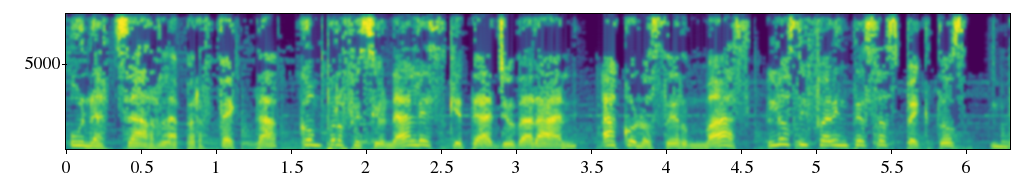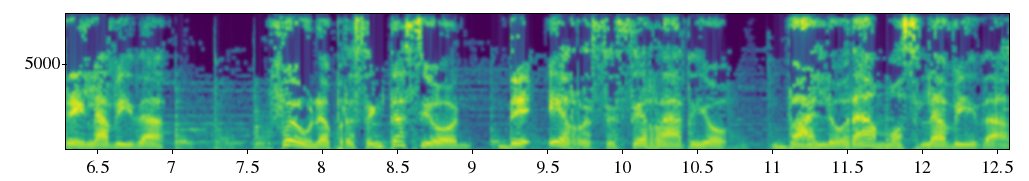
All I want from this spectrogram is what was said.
Una charla perfecta con profesionales que te ayudarán a conocer más los diferentes aspectos de la vida fue una presentación de RCC Radio. Valoramos la vida.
